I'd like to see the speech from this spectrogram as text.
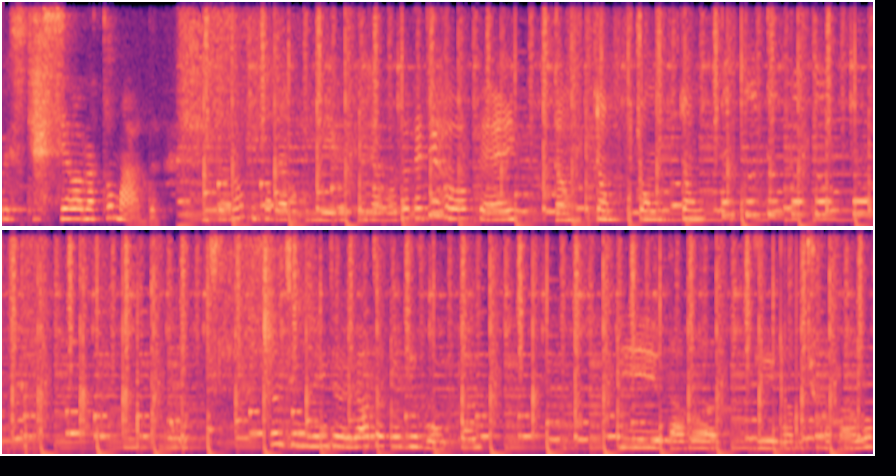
eu esqueci ela na tomada. Então não fica brava comigo que eu já vou trocar de roupa, hein? Tom, tom, tom, tom, tom, tom, tom, tom, tom. Então, gente, eu já troquei de roupa. E eu tava de rabo de cavalo.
